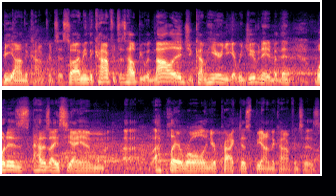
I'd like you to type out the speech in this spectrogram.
beyond the conferences? So, I mean, the conferences help you with knowledge. You come here and you get rejuvenated. But then, what is how does ICIM uh, play a role in your practice beyond the conferences?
